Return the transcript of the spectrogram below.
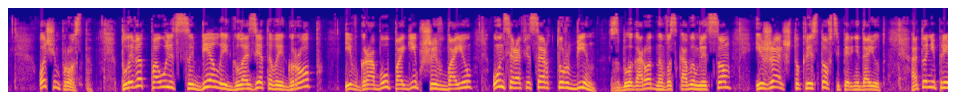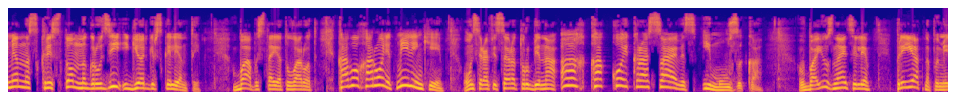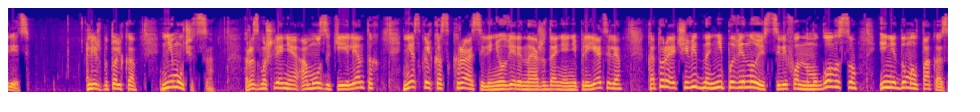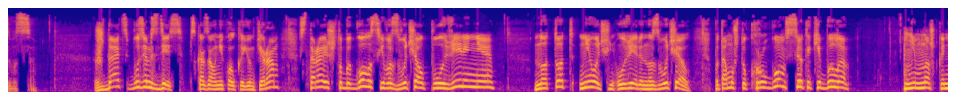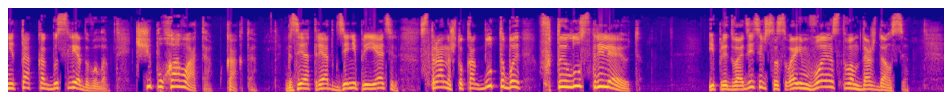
Очень просто. Плывет по улице белый глазетовый гроб — и в гробу погибший в бою унтер-офицер Турбин с благородным восковым лицом, и жаль, что крестов теперь не дают, а то непременно с крестом на груди и георгиевской лентой. Бабы стоят у ворот. «Кого хоронят, миленькие?» Унтер-офицера Турбина. «Ах, какой красавец!» И музыка. В бою, знаете ли, приятно помереть лишь бы только не мучиться. Размышления о музыке и лентах несколько скрасили неуверенное ожидание неприятеля, который, очевидно, не повинуясь телефонному голосу и не думал показываться. «Ждать будем здесь», — сказал Николка юнкерам, стараясь, чтобы голос его звучал поувереннее, но тот не очень уверенно звучал, потому что кругом все-таки было немножко не так, как бы следовало. Чепуховато как-то. Где отряд, где неприятель? Странно, что как будто бы в тылу стреляют. И предводитель со своим воинством дождался.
